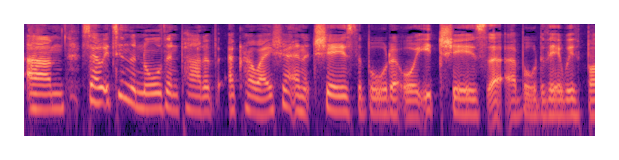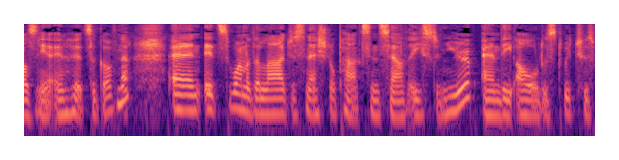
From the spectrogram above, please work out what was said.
Um, so it's in the northern part of uh, Croatia and it shares the border, or it shares shares a border there with Bosnia and Herzegovina, and it's one of the largest national parks in southeastern Europe and the oldest, which is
